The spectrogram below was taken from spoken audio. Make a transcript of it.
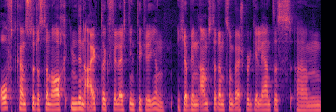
oft kannst du das dann auch in den Alltag vielleicht integrieren. Ich habe in Amsterdam zum Beispiel gelernt, dass ähm,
